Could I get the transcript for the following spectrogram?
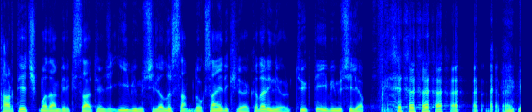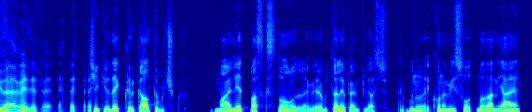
Tartıya çıkmadan 1-2 saat önce iyi bir müsil alırsam 97 kiloya kadar iniyorum. TÜİK de iyi bir müsil yaptı. Güzel benzetme. Çekirdek 46,5. Maliyet baskısı da olmadığına göre bu talep enflasyon. Bunu ekonomiyi soğutmadan yani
